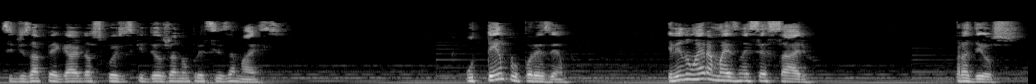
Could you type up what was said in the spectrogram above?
se desapegar das coisas que Deus já não precisa mais. O templo, por exemplo, ele não era mais necessário para Deus.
